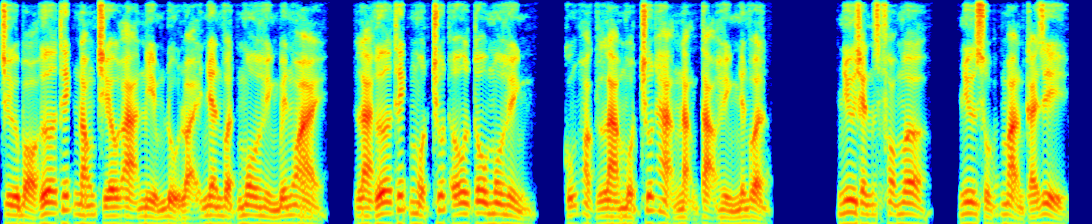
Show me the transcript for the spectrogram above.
trừ bỏ ưa thích nóng chiếu ạ à, nỉm đủ loại nhân vật mô hình bên ngoài là ưa thích một chút ô tô mô hình cũng hoặc là một chút hạng nặng tạo hình nhân vật. Như transformer như sụp mạn cái gì.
